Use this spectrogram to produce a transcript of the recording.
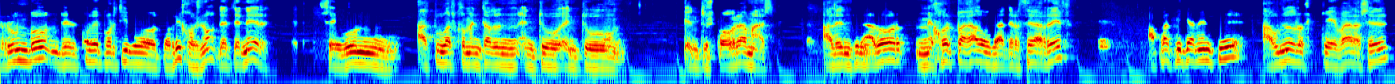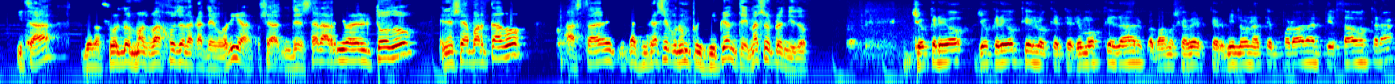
rumbo del Club Deportivo Torrijos, ¿no? De tener, según tú has comentado en, tu, en, tu, en tus programas, al entrenador mejor pagado de la tercera ref a prácticamente a uno de los que van a ser quizá de los sueldos más bajos de la categoría. O sea, de estar arriba del todo en ese apartado hasta casi, casi con un principiante. Me ha sorprendido. Yo creo, yo creo que lo que tenemos que dar, vamos a ver, termina una temporada, empieza otra,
